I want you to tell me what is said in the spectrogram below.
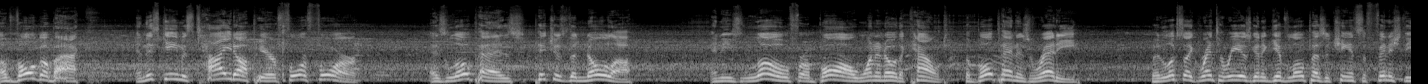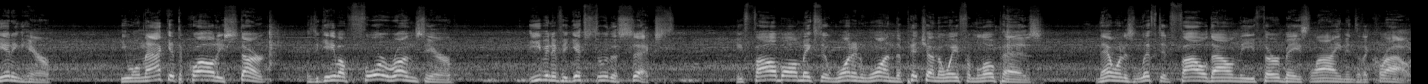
of Vogelbach. And this game is tied up here 4 4 as Lopez pitches the Nola. And he's low for a ball, 1 0 the count. The bullpen is ready. But it looks like Renteria is going to give Lopez a chance to finish the inning here. He will not get the quality start as he gave up four runs here, even if he gets through the sixth. A foul ball makes it one and one. The pitch on the way from Lopez. That one is lifted foul down the third base line into the crowd.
